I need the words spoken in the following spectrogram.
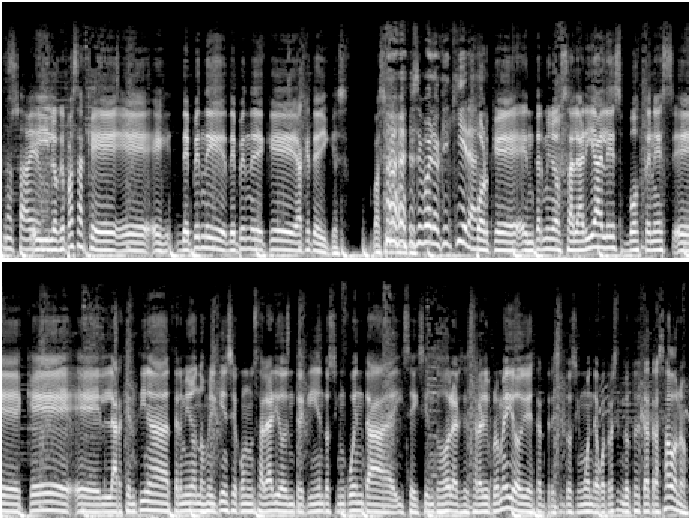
No sabemos. Y lo que pasa es que eh, eh, depende, depende de qué, a qué te dediques, básicamente. Bueno, que quieras. Porque en términos salariales, vos tenés eh, que eh, la Argentina terminó en 2015 con un salario de entre 550 y 600 dólares el salario promedio, hoy está en 350 a 400, ¿entonces está atrasado o no?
